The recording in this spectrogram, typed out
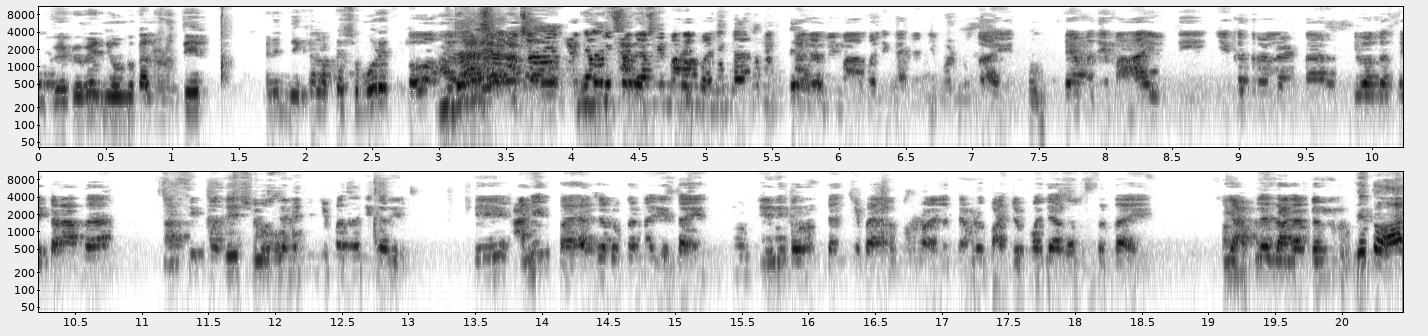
वेगवेगळ्या निवडणुका लढवतील. आणि निकाल आपल्यासमोर येतील तो आगामी महापालिका आगामी महापालिकाच्या निवडणुका आहेत त्यामध्ये महायुती एकत्र लढणार किंवा कसे? कारण आता नाशिकमध्ये शिवसेनेचे जे पदाधिकारी आहेत ते अनेक बाहेरच्या लोकांना घेत आहेत. जेणेकरून त्यांचे बाहेर पूर्ण व्हायला त्यामुळे भाजपमध्ये अस्वस्थता आहे. की आपल्या जागा कमी होते म्हणजे तो हा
